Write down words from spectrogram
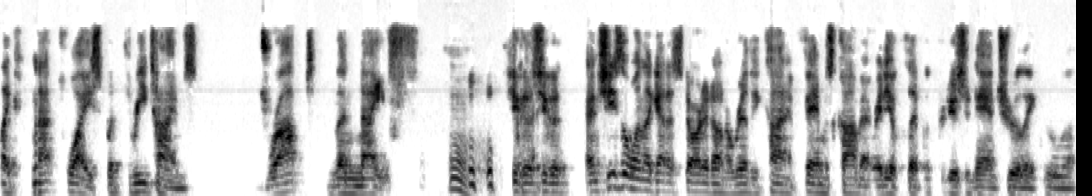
like not twice but three times dropped the knife." Hmm. She goes, she goes, and she's the one that got us started on a really kind of famous combat radio clip with producer Dan Truly, who uh,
